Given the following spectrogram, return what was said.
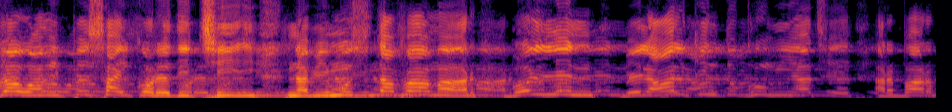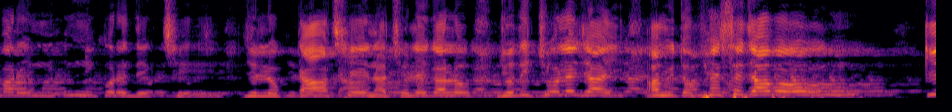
যাও আমি পেশাই করে দিচ্ছি। নাবি মুস্তাফা আমার বললেন, বেলাল কিন্তু ঘুমিয়ে আছে। আর বারবার এমনি করে দেখছে যে লোকটা আছে না চলে গেল। যদি চলে যাই আমি তো ফেঁসে যাব। কি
